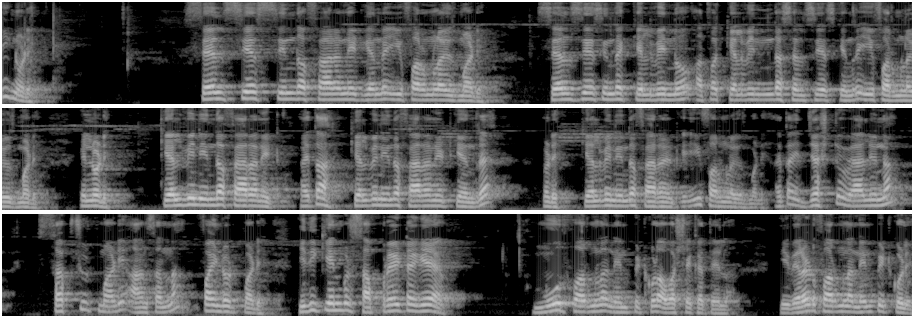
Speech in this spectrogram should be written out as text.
ಈಗ ನೋಡಿ. ಸೆಲ್ಸಿಯಸ್ಸಿಂದ ಫ್ಯಾರನೈಟ್ಗೆ ಅಂದರೆ ಈ ಫಾರ್ಮುಲಾ ಯೂಸ್ ಮಾಡಿ. ಸೆಲ್ಸಿಯಸ್ಸಿಂದ ಕೆಲ್ವಿನ್ನು ಅಥವಾ ಕೆಲ್ವಿನಿಂದ ಸೆಲ್ಸಿಯಸ್ಗೆ ಅಂದರೆ ಈ ಫಾರ್ಮುಲಾ ಯೂಸ್ ಮಾಡಿ. ಇಲ್ಲಿ ನೋಡಿ ಕೆಲ್ವಿನಿಂದ ಫ್ಯಾರನೈಟ್ ಆಯಿತಾ? ಕೆಲ್ವಿನಿಂದ ಫ್ಯಾರನೈಟ್ಗೆ ಅಂದರೆ, ನೋಡಿ ಕೆಲ್ವಿನಿಂದ ಫ್ಯಾರನೈಟ್ಗೆ ಈ ಫಾರ್ಮುಲಾ ಯೂಸ್ ಮಾಡಿ. ಆಯಿತಾ? ಜಸ್ಟ್ ವ್ಯಾಲ್ಯೂನ ಸಬ್ಸ್ಟ್ಯೂಟ್ ಮಾಡಿ ಆನ್ಸರ್ನ ಫೈಂಡ್ ಔಟ್ ಮಾಡಿ. ಇದಕ್ಕೇನ್ಬಿಟ್ಟು ಸಪ್ರೇಟಾಗೆ ಮೂರು ಫಾರ್ಮುಲಾ ನೆನ್ಪಿಟ್ಕೊಳ್ಳೋ ಅವಶ್ಯಕತೆ ಇಲ್ಲ. ಇವೆರಡು ಫಾರ್ಮುಲಾ ನೆನ್ಪಿಟ್ಕೊಳ್ಳಿ.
